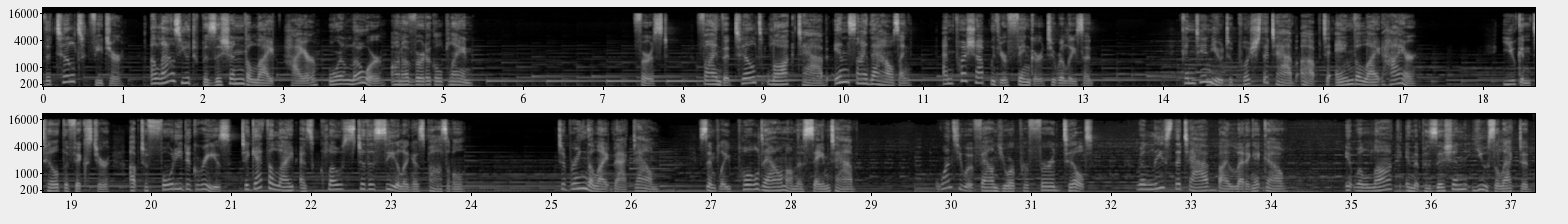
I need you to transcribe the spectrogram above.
The tilt feature allows you to position the light higher or lower on a vertical plane. First, find the Tilt Lock tab inside the housing and push up with your finger to release it. Continue to push the tab up to aim the light higher. You can tilt the fixture up to 40 degrees to get the light as close to the ceiling as possible. To bring the light back down, simply pull down on the same tab. Once you have found your preferred tilt, release the tab by letting it go. It will lock in the position you selected.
